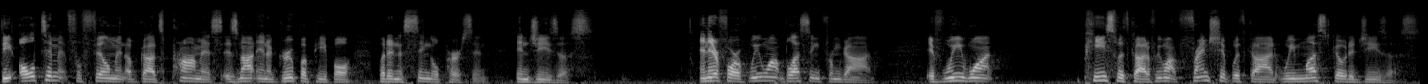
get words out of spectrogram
The ultimate fulfillment of God's promise is not in a group of people, but in a single person, in Jesus. And therefore, if we want blessing from God, if we want peace with God, if we want friendship with God, we must go to Jesus.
